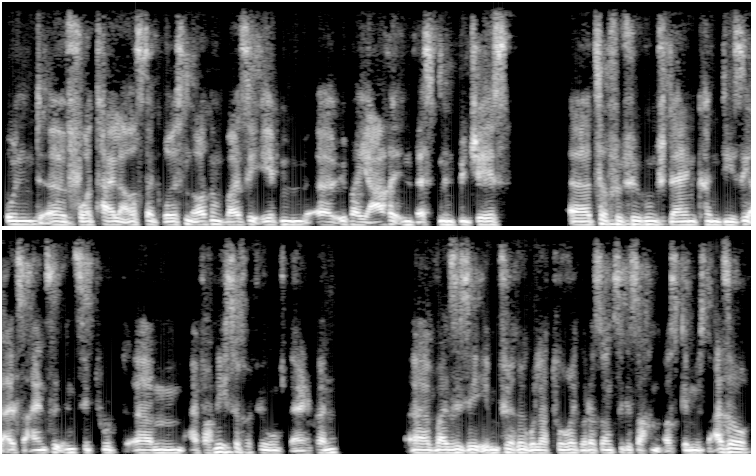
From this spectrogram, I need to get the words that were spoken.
und äh, Vorteile aus der Größenordnung, weil sie eben äh, über Jahre Investmentbudgets äh, zur Verfügung stellen können, die sie als Einzelinstitut ähm, einfach nicht zur Verfügung stellen können, äh, weil sie sie eben für Regulatorik oder sonstige Sachen ausgeben müssen. Also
